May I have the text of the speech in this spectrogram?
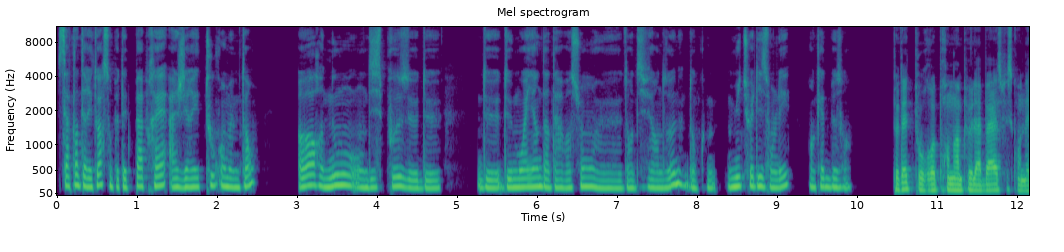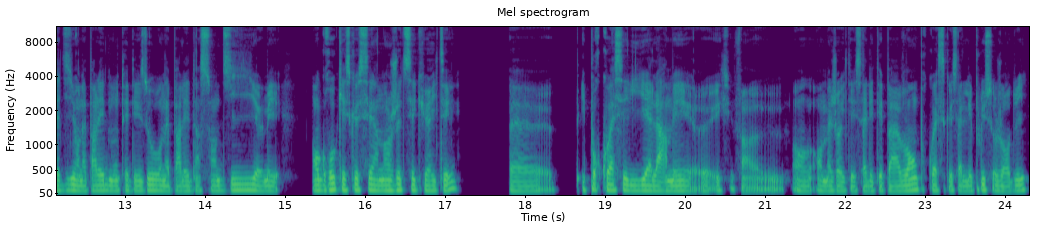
certains territoires sont peut-être pas prêts à gérer tout en même temps. Or, nous, on dispose de, de, de moyens d'intervention dans différentes zones, donc mutualisons-les en cas de besoin. Peut-être pour reprendre un peu la base, parce qu'on a dit, on a parlé de montée des eaux, on a parlé d'incendie, euh, mais en gros, qu'est-ce que c'est un enjeu de sécurité euh, Et pourquoi c'est lié à l'armée euh, Enfin, en, majorité, ça l'était pas avant. Pourquoi est-ce que ça l'est plus aujourd'hui?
